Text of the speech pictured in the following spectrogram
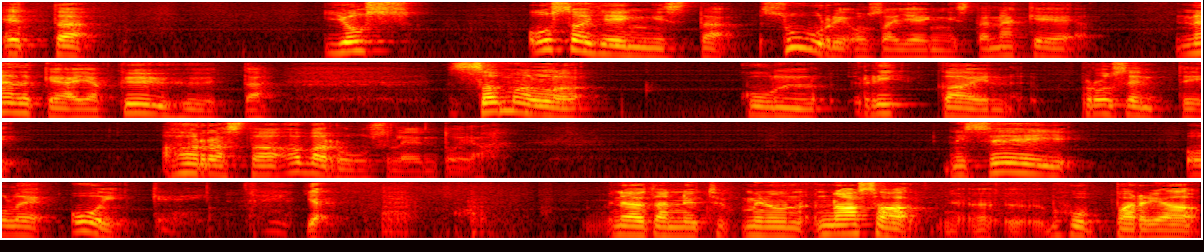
että jos osa jengistä, suuri osa jengistä näkee nälkää ja köyhyyttä samalla kun rikkain prosentti harrastaa avaruuslentoja, niin se ei ole oikein. Ja näytän nyt minun NASA-hupparia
